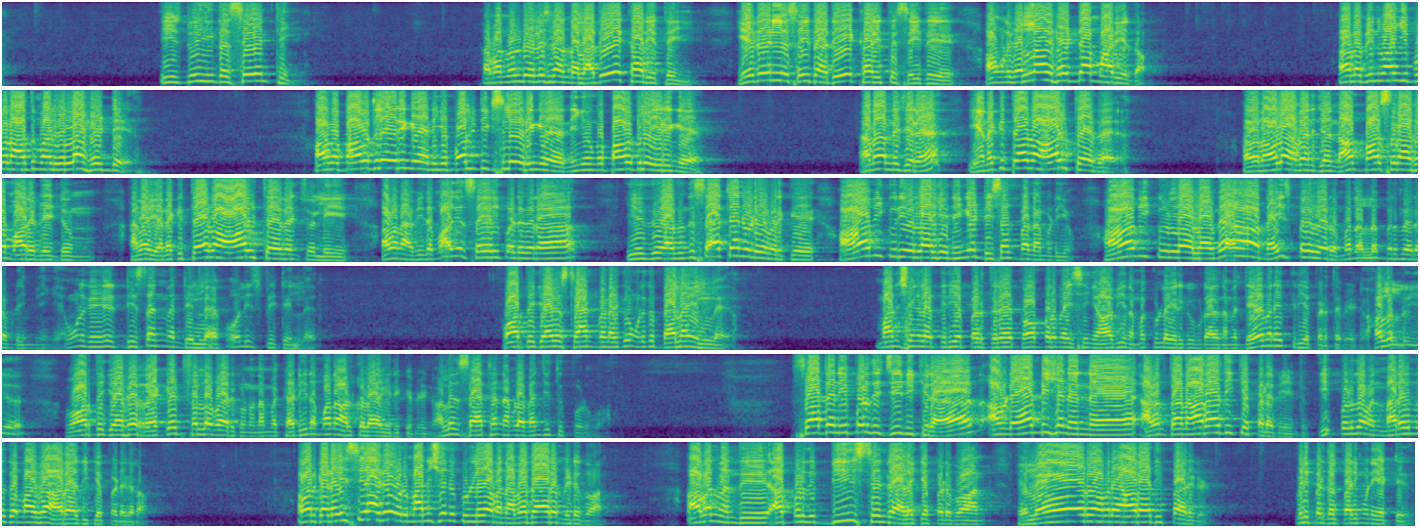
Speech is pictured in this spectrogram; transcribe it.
is doing the same thing அவன் வந்து என்ன செய்யறான் அதே காரியத்தை ஏதேனில் செய்த அதே காரியத்தை செய்து அவங்களுக்கு எல்லாம் ஹெட்டா மாறிடுதான் ஆனா பின்வாங்கி போன ஆத்துமாடுகள்லாம் ஹெட்டு அவங்க பாவத்திலே இருங்க நீங்க பாலிடிக்ஸ்ல இருங்க நீங்க உங்க பாவத்திலே இருங்க. ஆனா நினைக்கிறேன் எனக்கு தேவை ஆள் தேவை. அதனால அவன் நான் பாசராக மாற வேண்டும். ஆனால் எனக்கு தேவை ஆள் தேவைன்னு சொல்லி அவன் அவ்விதமாக செயல்படுகிறான். இது அது வந்து சாத்தானுடைய ஒர்க்கு ஆவிக்குரியவர்களாகிய நீங்கள் டிசைன் பண்ண முடியும். ஆவிக்குள்ளாக நைஸ் பிரதர் ரொம்ப நல்ல பிரதர் அப்படிம்பீங்க. உங்களுக்கு டிசைன்மெண்ட் இல்லை ஹோலி ஸ்பிரிட் இல்லை. வார்த்தைக்காக ஸ்டாண்ட் பண்ணதுக்கு உங்களுக்கு பலம் இல்லை. மனுஷங்களை பிரியப்படுத்துகிற காம்ப்ரமைசிங் ஆவி நமக்குள்ளே இருக்கக்கூடாது. நம்ம தேவனை பிரியப்படுத்த வேண்டும். ஹalleluya வார்த்தைக்காக ரெக்கட் ஃபெல்லவாக இருக்கணும். நம்ம கடினமான ஆட்களாக இருக்க வேண்டும். அல்லது சேட்டன் நம்மளை வஞ்சித்து போடுவோம் சாத்தான் இப்பொழுது ஜீவிக்கிறான். அவனுடைய ஆம்பிஷன் என்ன? அவன் தான் ஆராதிக்கப்பட வேண்டும். இப்பொழுது அவன் மறைமுகமாக ஆராதிக்கப்படுகிறான். அவன் கடைசியாக ஒரு மனுஷனுக்குள்ளே அவன் அவதாரம் இடுவான். அவன் வந்து அப்பொழுது பீஸ்ட் என்று அழைக்கப்படுவான். எல்லாரும் அவனை ஆராதிப்பார்கள். வெளிப்படுத்தல் பதிமூணு எட்டு.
